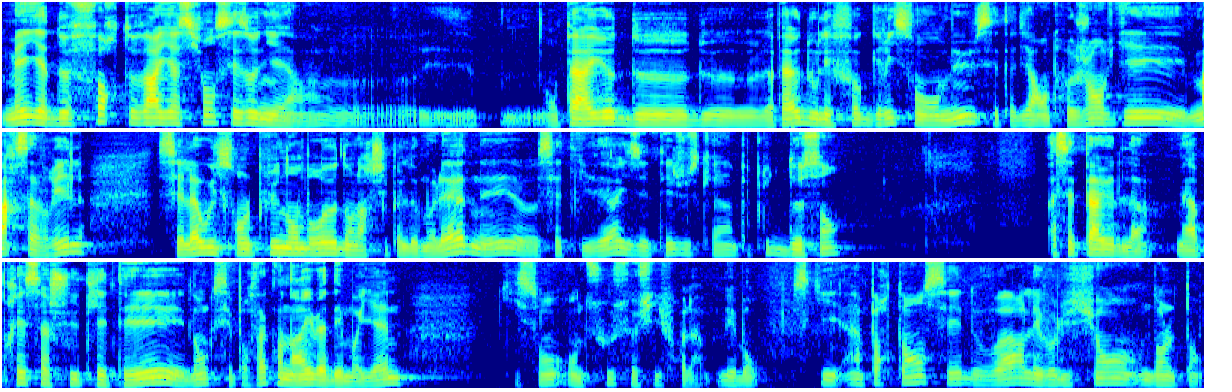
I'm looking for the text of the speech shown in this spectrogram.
Mais il y a de fortes variations saisonnières. Hein. Euh, en période de, de, la période où les phoques gris sont en mue, c'est-à-dire entre janvier et mars-avril, c'est là où ils sont le plus nombreux dans l'archipel de Molène. Et euh, cet hiver, ils étaient jusqu'à un peu plus de 200 à cette période-là. Mais après, ça chute l'été. Et donc, c'est pour ça qu'on arrive à des moyennes qui sont en dessous de ce chiffre-là. Mais bon, ce qui est important, c'est de voir l'évolution dans le temps.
